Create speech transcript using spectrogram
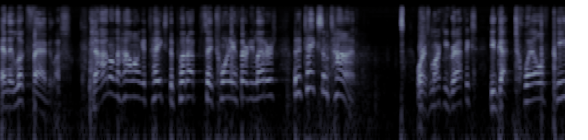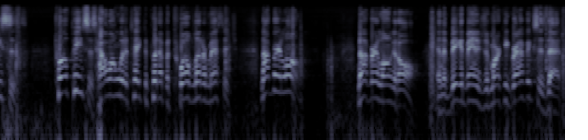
and they look fabulous. Now, I don't know how long it takes to put up, say, 20 or 30 letters, but it takes some time. Whereas Marquee Graphics, you've got 12 pieces. 12 pieces. How long would it take to put up a 12-letter message? Not very long. Not very long at all. And the big advantage of marquee graphics is that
